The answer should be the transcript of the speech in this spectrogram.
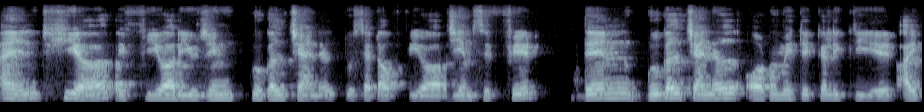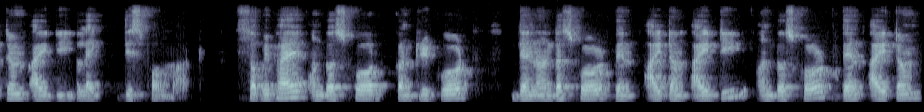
And here if you are using google channel to set up your gmc feed then google channel automatically create item id like this format. Shopify underscore country code then underscore then item id underscore then item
